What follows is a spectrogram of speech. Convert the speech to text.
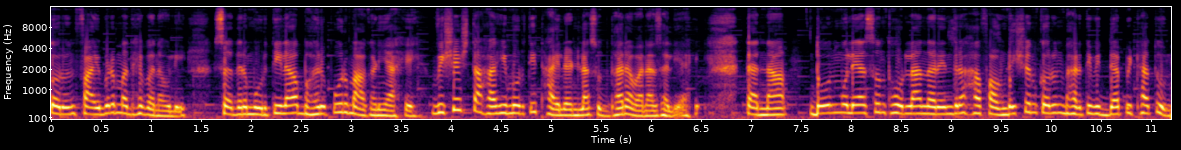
करून फायबरमध्ये बनवली. सदर मूर्तीला भरपूर मागणी आहे. विशेषतः ही मूर्ती थायलंडला सुद्धा रवाना झाली आहे. त्यांना दोन मुले असून थोरला नरेंद्र हा फाउंडेशन करून भारतीय विद्यापीठातून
